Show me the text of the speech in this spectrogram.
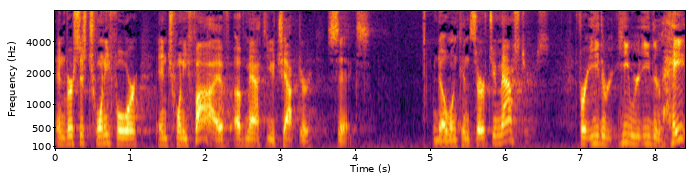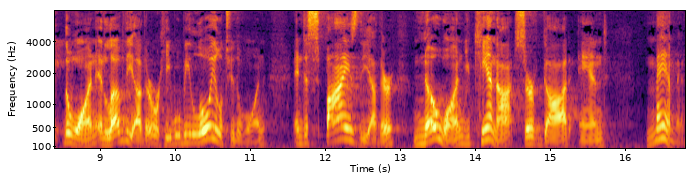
in verses 24 and 25 of Matthew chapter 6. No one can serve two masters. For either he will either hate the one and love the other, or he will be loyal to the one and despise the other. No one, you cannot serve God and mammon.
